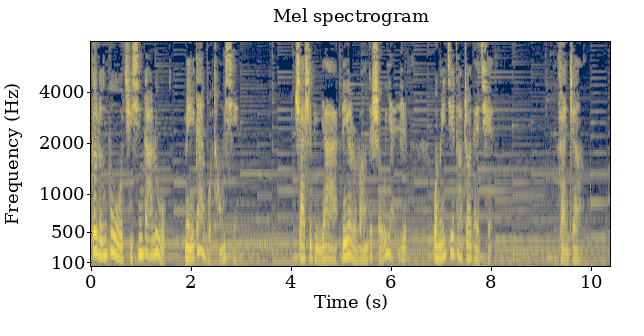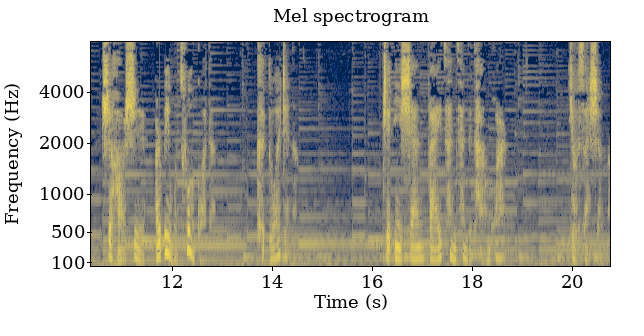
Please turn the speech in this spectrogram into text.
哥伦布去新大陆，没带我同行。莎士比亚《李尔王》的首演日，我没接到招待券。反正，是好事而被我错过的，可多着呢。这一山白灿灿的昙花，又算什么？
